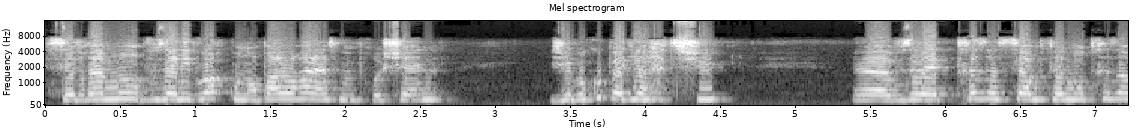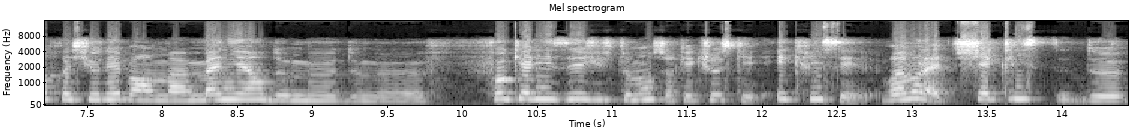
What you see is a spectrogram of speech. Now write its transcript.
c'est vraiment, vous allez voir qu'on en parlera la semaine prochaine. J'ai beaucoup à dire là-dessus. Euh, vous allez être très certainement très impressionné par ma manière de me, de me focaliser justement sur quelque chose qui est écrit. C'est vraiment la checklist de.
